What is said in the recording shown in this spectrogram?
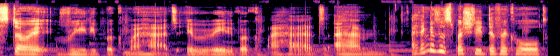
this story really broke my heart. It really broke my heart. Um, think it's especially difficult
